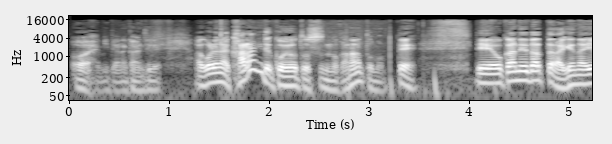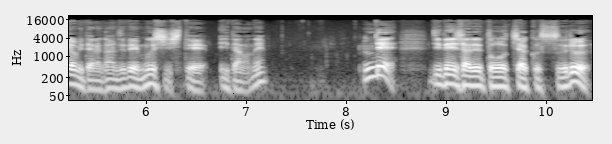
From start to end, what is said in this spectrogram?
おい、みたいな感じで。あ、これな、絡んでこようとすんのかなと思って。で、お金だったらあげないよ、みたいな感じで無視していたのね。んで、自転車で到着する。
